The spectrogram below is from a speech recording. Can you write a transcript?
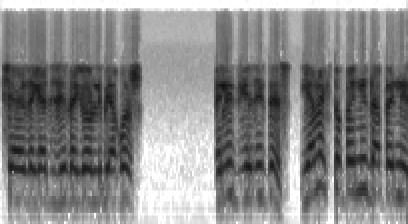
Ξέρετε γιατί ζήταγε ο Ολυμπιακός ελίτ διαιτητές. Για να έχει το 50-50.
